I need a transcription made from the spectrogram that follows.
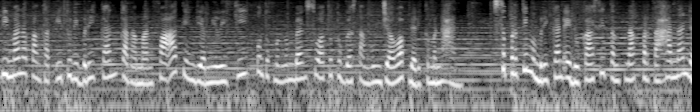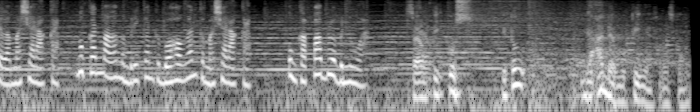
di mana pangkat itu diberikan karena manfaat yang dia miliki untuk mengemban suatu tugas tanggung jawab dari kemenahan. Seperti memberikan edukasi tentang pertahanan dalam masyarakat, bukan malah memberikan kebohongan ke masyarakat. Ungkap Pablo Benua. Sel tikus itu nggak ada buktinya sama sekali.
